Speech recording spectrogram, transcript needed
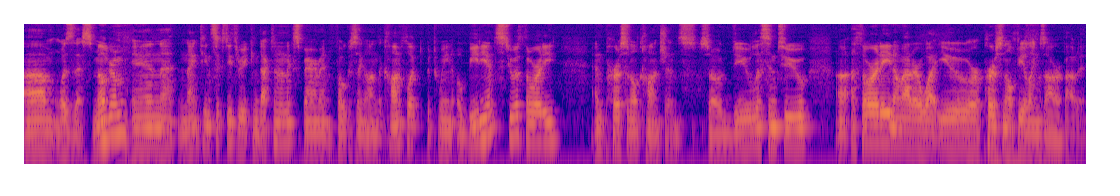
um, was this Milgram in 1963 conducted an experiment focusing on the conflict between obedience to authority and personal conscience. So, do you listen to uh, authority no matter what your personal feelings are about it?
